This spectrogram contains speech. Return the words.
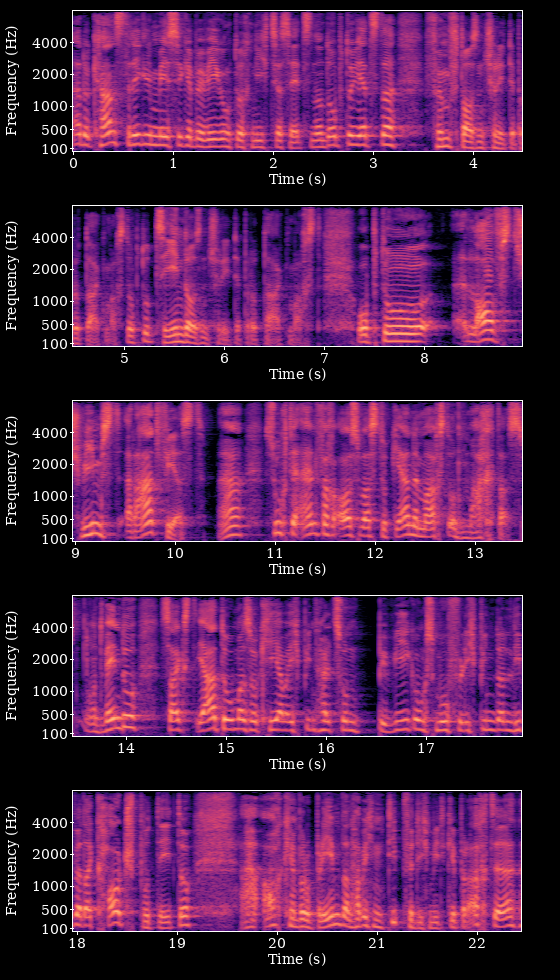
Du kannst regelmäßige Bewegung durch nichts ersetzen. Und ob du jetzt da 5000 Schritte pro Tag machst, ob du 10.000 Schritte pro Tag machst, ob du laufst, schwimmst, Rad fährst. Ja, such dir einfach aus, was du gerne machst und mach das. Und wenn du sagst, ja Thomas, okay, aber ich bin halt so ein Bewegungsmuffel, ich bin dann lieber der Couch-Potato, ah, auch kein Problem, dann habe ich einen Tipp für dich mitgebracht ja,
